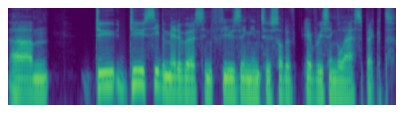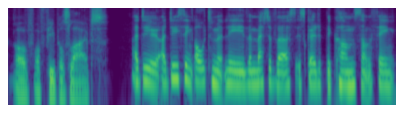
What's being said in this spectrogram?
Um, do do you see the metaverse infusing into sort of every single aspect of, of people's lives? I do. I do think ultimately the metaverse is going to become something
